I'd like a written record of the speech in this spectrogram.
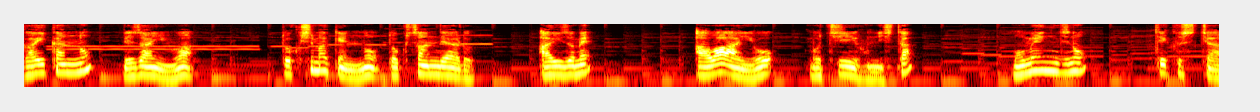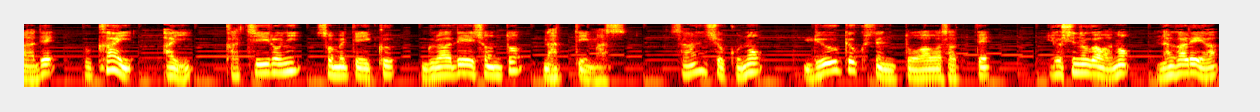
外観のデザインは徳島県の特産である藍染め、淡藍をモチーフにした木綿地のテクスチャーで深い藍、勝ち色に染めていくグラデーションとなっています。3色の流曲線と合わさって吉野川の流れや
